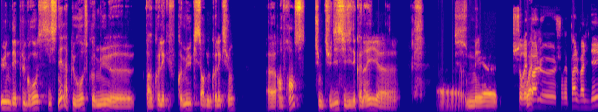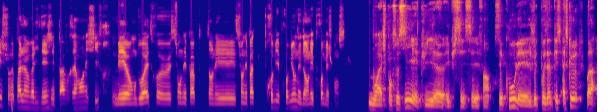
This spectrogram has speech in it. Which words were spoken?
une des plus grosses, si ce n'est la plus grosse commu, euh, enfin commu qui sort d'une collection euh, en France. Tu tu dis si je dis des conneries, euh, euh, mais je saurais pas le, je saurais pas le valider, je saurais pas l'invalider, j'ai pas vraiment les chiffres, mais on doit être, si on n'est pas dans les, si on n'est pas premier premier, on est dans les premiers, je pense. Ouais, je pense aussi. Et puis, euh, et puis c'est, c'est, enfin, c'est cool. Et je vais te poser une question. Est-ce que, voilà,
